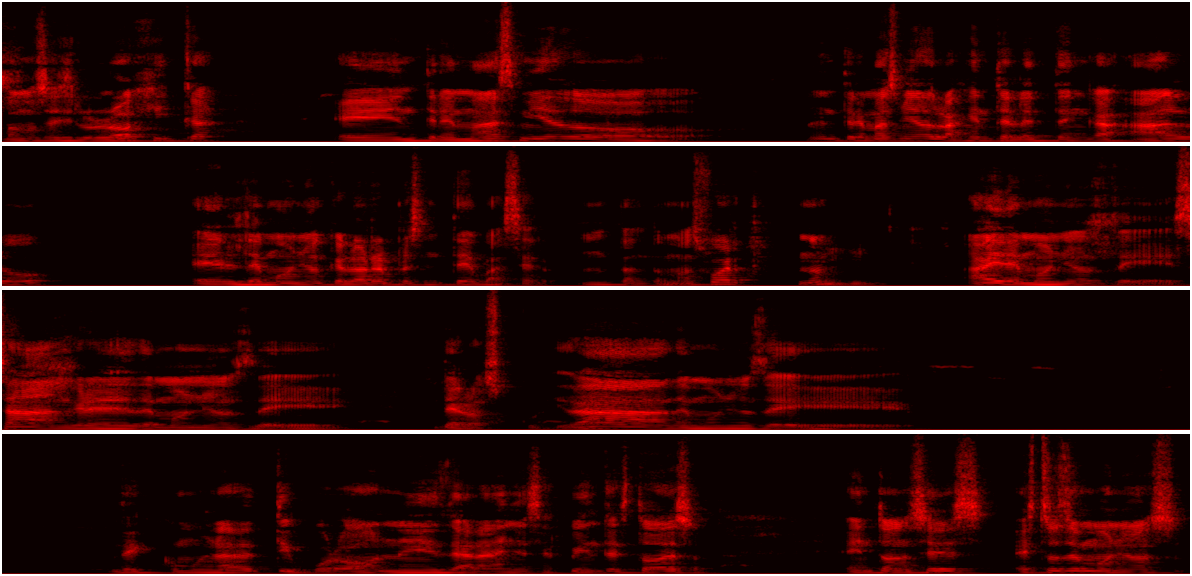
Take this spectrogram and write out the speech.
vamos a decirlo, lógica, entre más miedo, entre más miedo la gente le tenga a algo, el demonio que lo represente va a ser un tanto más fuerte, ¿no? Hay demonios de sangre, demonios de, de la oscuridad, demonios de de como era de tiburones, de arañas, serpientes, todo eso. Entonces, estos demonios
